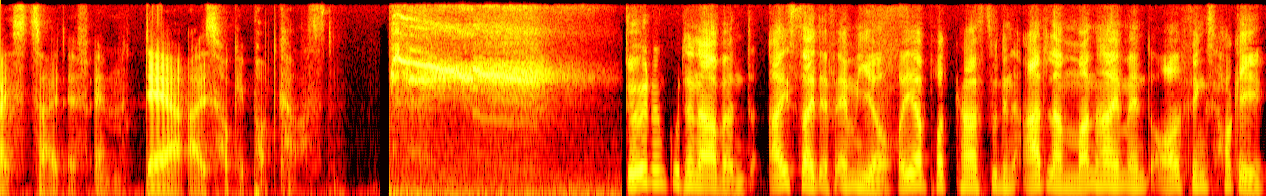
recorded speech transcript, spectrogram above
Eiszeit FM, der Eishockey-Podcast. Schönen guten Abend. Eiszeit FM hier, euer Podcast zu den Adler Mannheim and All Things Hockey.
